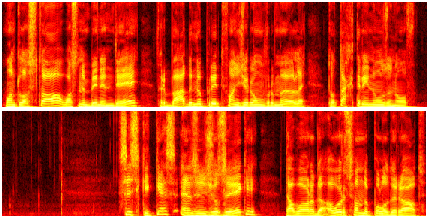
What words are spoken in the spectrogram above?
Want Lasta was een binnendij, verbaat de oprit van Jerome Vermeulen tot achter in onze hoofd. Siske Kes en zijn Joséke, dat waren de ouders van de Polleraad,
